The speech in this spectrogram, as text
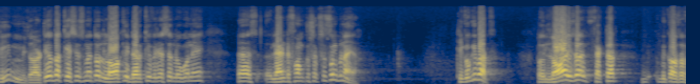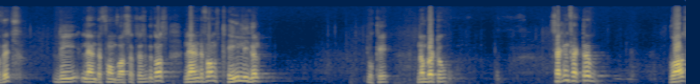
सी मेजोरिटी ऑफ़ द केसेस में तो लॉ की डर की वजह से लोगों ने लैंड रिफॉर्म को सक्सेसफुल बनाया। ठीक होगी बात? तो law is a factor because of which the land reform was success because land reform थे ही legal okay number two second factor was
